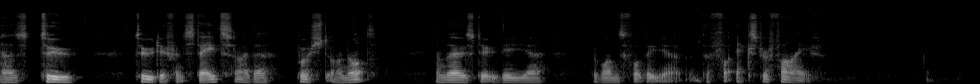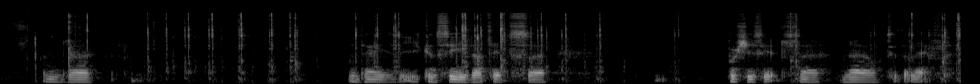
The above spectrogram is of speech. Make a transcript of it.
has two two different states, either pushed or not, and those do the uh, the ones for the uh, the extra five. And uh, there you can see that it's uh, pushes it uh, now to the left.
